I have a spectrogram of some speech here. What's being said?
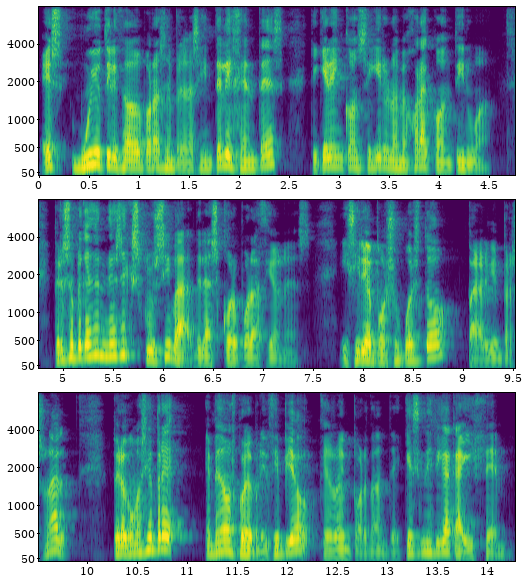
es muy utilizado por las empresas inteligentes que quieren conseguir una mejora continua. Pero su aplicación no es exclusiva de las corporaciones y sirve, por supuesto, para el bien personal. Pero como siempre, Empezamos por el principio, que es lo importante. ¿Qué significa Kaizen?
